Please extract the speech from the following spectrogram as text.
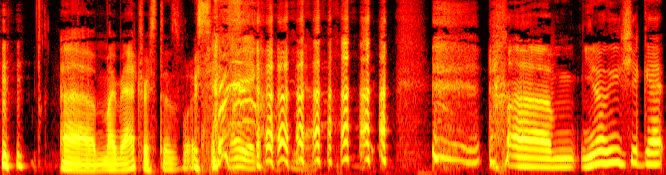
Uh, my mattress does voices. There you go. Um, you know you should get?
